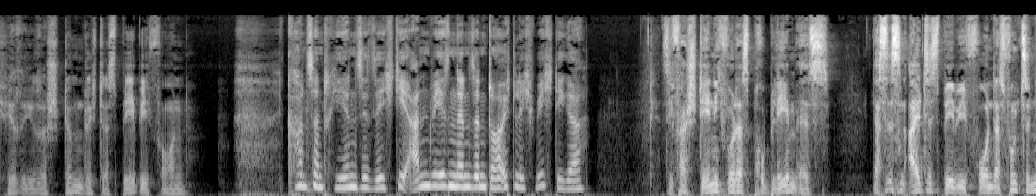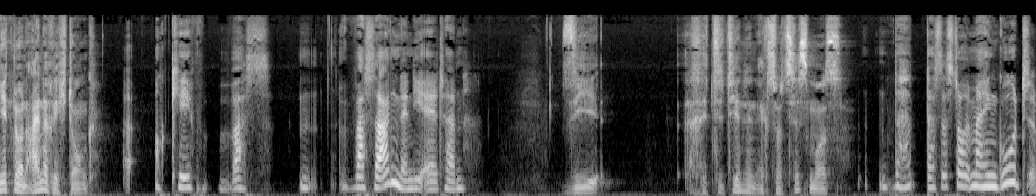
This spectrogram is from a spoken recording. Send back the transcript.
Ich höre Ihre Stimmen durch das Babyphone. Konzentrieren Sie sich, die Anwesenden sind deutlich wichtiger. Sie verstehen nicht, wo das Problem ist. Das ist ein altes Babyphone, das funktioniert nur in eine Richtung. Äh, okay, was? Was sagen denn die Eltern? Sie rezitieren den Exorzismus. Das ist doch immerhin gut.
